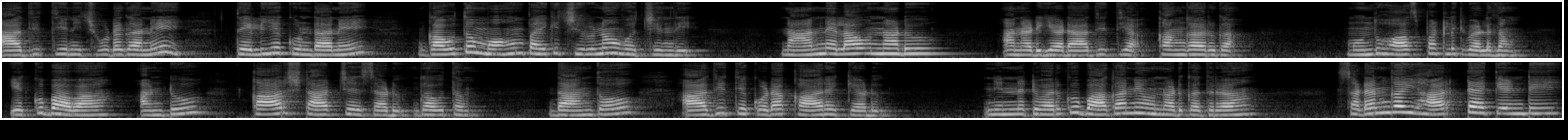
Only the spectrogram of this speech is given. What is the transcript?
ఆదిత్యని చూడగానే తెలియకుండానే గౌతమ్ మొహంపైకి చిరునవ్వు వచ్చింది. నాన్న ఎలా ఉన్నాడు? అని అడిగాడు ఆదిత్య కంగారుగా. ముందు హాస్పిటల్కి వెళదాం. ఎక్కు బావా అంటూ కార్ స్టార్ట్ చేశాడు గౌతమ్. దాంతో ఆదిత్య కూడా కార్ ఎక్కాడు. నిన్నటి వరకు బాగానే ఉన్నాడు కదరా. సడన్గా ఈ హార్ట్ అటాక్ ఏంటి?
